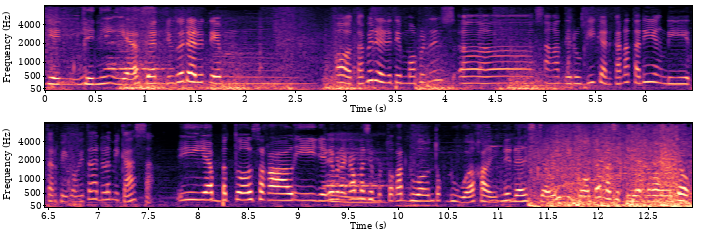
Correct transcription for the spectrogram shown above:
Jenny, Jenny yes. dan juga dari tim Oh, tapi dari tim Morph ini uh, sangat dirugikan karena tadi yang di terpick off itu adalah Mikasa. Iya betul sekali. Jadi mereka Eh. masih bertukar dua untuk dua kali ini dan sejauh ini goldnya masih tidak terlalu jauh.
